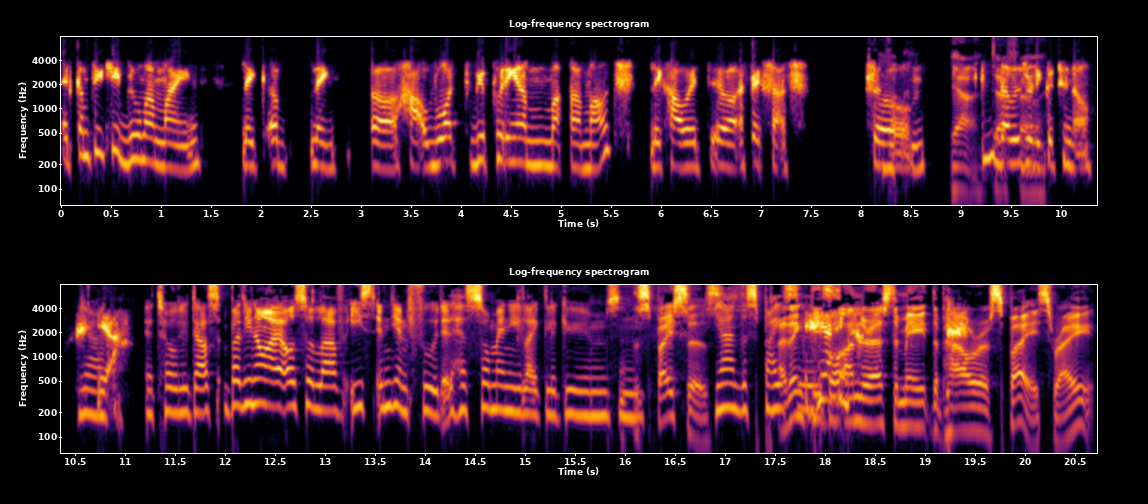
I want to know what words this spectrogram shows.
It completely blew my mind, like uh, like uh, how what we're putting in our, mu- our mouths, like how it uh, affects us. So um, yeah, that was really good to know. Yeah, Yeah. it totally does. But you know, I also love East Indian food. It has so many like legumes and The spices. yeah, the spices. I think people Yeah. underestimate the power of spice, right?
